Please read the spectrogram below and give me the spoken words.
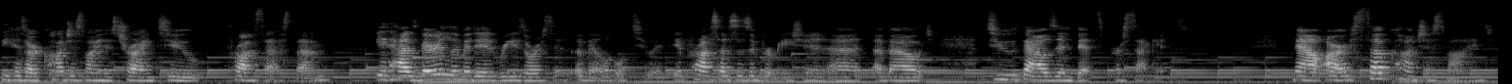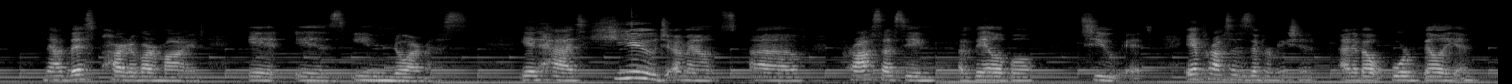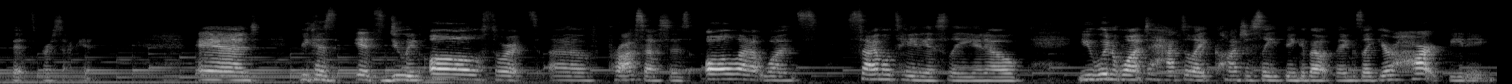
because our conscious mind is trying to process them. It has very limited resources available to it. It processes information at about 2000 bits per second. Now our subconscious mind now this part of our mind it is enormous. It has huge amounts of processing available to it. It processes information at about 4 billion bits per second. And because it's doing all sorts of processes all at once, simultaneously, you know, you wouldn't want to have to like consciously think about things like your heart beating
